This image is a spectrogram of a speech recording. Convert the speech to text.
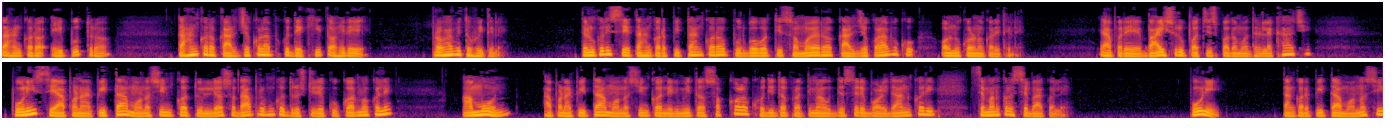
ତାହାଙ୍କର ଏହି ପୁତ୍ର ତାହାଙ୍କର କାର୍ଯ୍ୟକଳାପକୁ ଦେଖି ତହିଁରେ ପ୍ରଭାବିତ ହୋଇଥିଲେ। ତେଣୁକରି ସେ ତାହାଙ୍କର ପିତାଙ୍କର ପୂର୍ବବର୍ତ୍ତୀ ସମୟର କାର୍ଯ୍ୟକଳାପକୁ ଅନୁକରଣ କରିଥିଲେ। ଏହାପରେ ବାଇଶରୁ ପଚିଶ ପଦ ମଧ୍ୟରେ ଲେଖା ଅଛି ପୁଣି ସେ ଆପଣା ପିତା ମନସୀଙ୍କ ତୁଲ୍ୟ ସଦାପ୍ରଭୁଙ୍କ ଦୃଷ୍ଟିରେ କୁକର୍ମ କଲେ ଆମୋନ୍ ଆପଣା ପିତା ମନସୀଙ୍କ ନିର୍ମିତ ସକଳ ଖୋଦିତ ପ୍ରତିମା ଉଦ୍ଦେଶ୍ୟରେ ବଳିଦାନ କରି ସେମାନଙ୍କର ସେବା କଲେ। ପୁଣି ତାଙ୍କର ପିତା ମନସୀ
